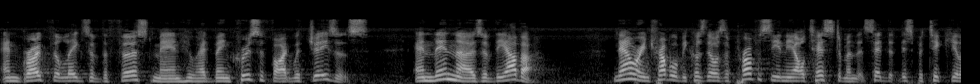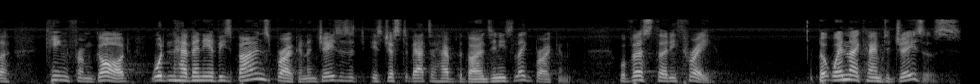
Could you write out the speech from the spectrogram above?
and broke the legs of the first man who had been crucified with Jesus, and then those of the other. Now we're in trouble because there was a prophecy in the Old Testament that said that this particular king from God wouldn't have any of his bones broken, and Jesus is just about to have the bones in his leg broken. Well, verse 33. But when they came to Jesus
